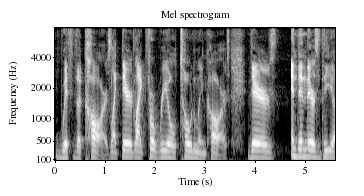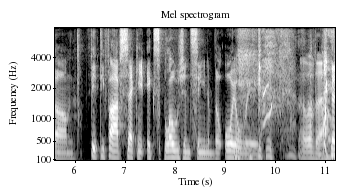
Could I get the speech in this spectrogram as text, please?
with the cars, like they're like for real totaling cars. There's and then there's the um 55 second explosion scene of the oil rig. I love that. the,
